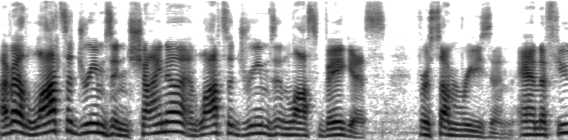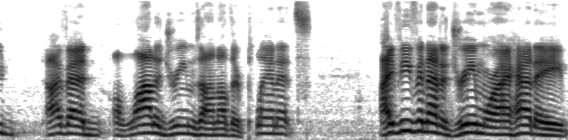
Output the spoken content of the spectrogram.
I've had lots of dreams in China and lots of dreams in Las Vegas for some reason. And a few, I've had a lot of dreams on other planets. I've even had a dream where I had a,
